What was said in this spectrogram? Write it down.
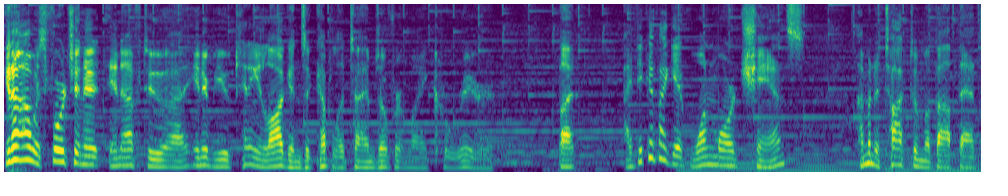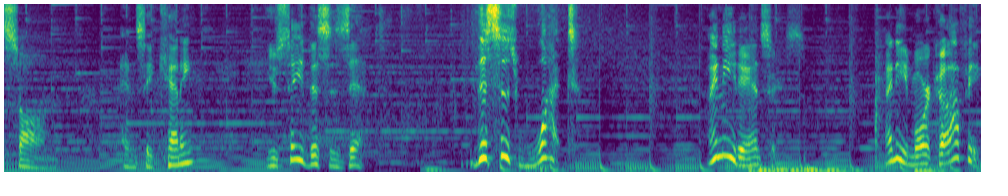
You know, I was fortunate enough to uh, interview Kenny Loggins a couple of times over my career, but I think if I get one more chance, I'm going to talk to him about that song and say, Kenny, you say this is it. This is what? I need answers. I need more coffee.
